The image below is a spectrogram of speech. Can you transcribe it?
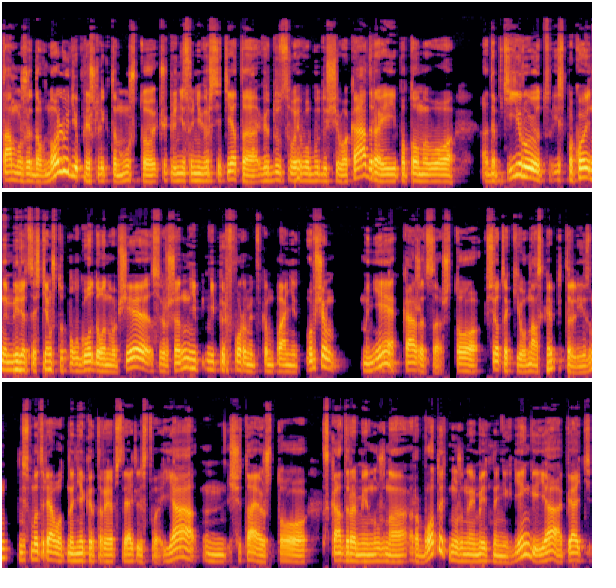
там уже давно люди пришли к тому, что чуть ли не с университета ведут своего будущего кадра, и потом его адаптируют и спокойно мирятся с тем, что полгода он вообще совершенно не, не перформит в компании. В общем, мне кажется, что все-таки у нас капитализм, несмотря вот на некоторые обстоятельства. Я считаю, что с кадрами нужно работать, нужно иметь на них деньги. Я опять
